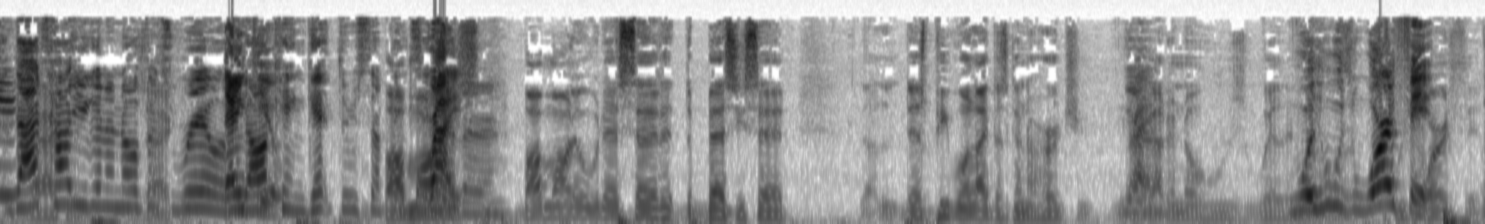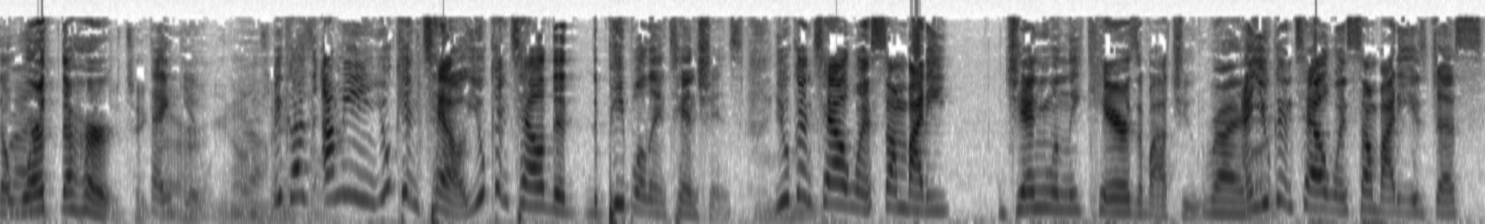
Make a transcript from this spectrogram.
I mean? That's how you're gonna know if it's Exactly. real. If Thank y'all you. can get through something Bob Marley, together. Bob Marley over there said it the best. He said, "There's people in life that's going to hurt you. You Right. got to know who's willing, Wh- or who's worth who's it? worth it The Right. worth the to hurt. take Thank that you. hurt. You know what Yeah. I'm? Because So- I mean, you can tell. You can tell the the people intentions. You Mm-hmm. can tell when somebody genuinely cares about you, Right. And you can tell when somebody is just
